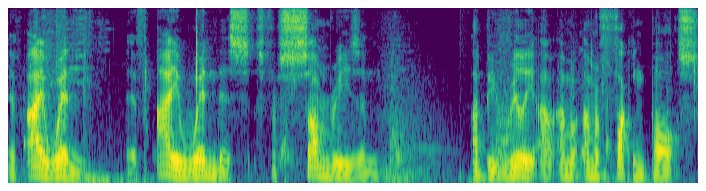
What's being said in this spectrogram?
If I win, if I win this for some reason, I'd be really. I'm I'm a fucking boss.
